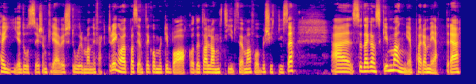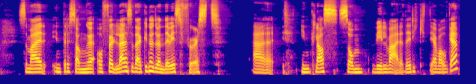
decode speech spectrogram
høye doser som krever stor manufacturing, og at pasienter kommer tilbake og det tar lang tid før man får beskyttelse. Eh, så det er ganske mange parametere som er interessante å følge, så det er jo ikke nødvendigvis first eh, in-class som vil være det riktige valget.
